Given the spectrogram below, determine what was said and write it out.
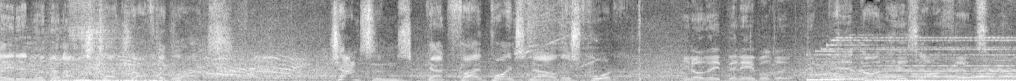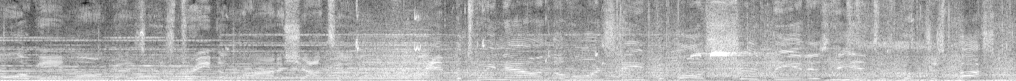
Laid in with a nice touch off the glass. Johnson's got five points now this quarter. You know, they've been able to depend on his offense game long, guys. He's drained a lot of shots out. And between now and the horn, Steve, the ball should be in his hands as much as possible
